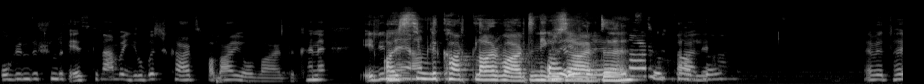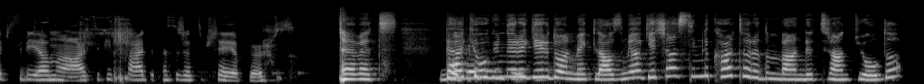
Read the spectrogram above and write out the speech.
O gün düşündük eskiden böyle yılbaşı kartı falan yollardık. Hani eline Ay simli kartlar vardı ne Ay, güzeldi. evet, çok tatlı. Evet hepsi bir anı. Artık hiç sadece mesaj atıp şey yapıyoruz. Evet. Belki o günlere geri dönmek lazım. Ya geçen simli kart aradım ben de Trendyol'da.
